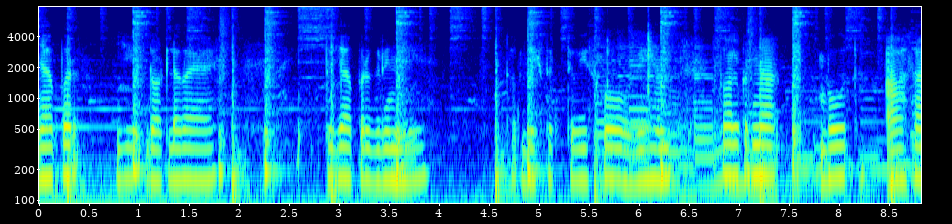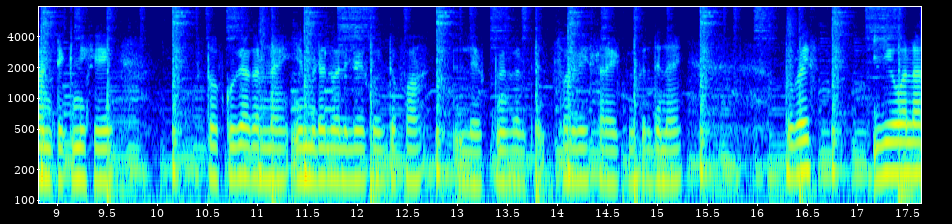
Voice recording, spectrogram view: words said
यहाँ पर ये डॉट लगाया है। तो यहाँ पर ग्रीन है तो आप देख सकते हो इसको भी हम सॉल्व करना बहुत आसान टेक्निक है। तो आपको क्या करना है, ये मिडल वाले लेयर को एक दफ़ा लेफ़्ट में कर दे सॉरी राइट में कर देना है। तो वैस ये वाला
